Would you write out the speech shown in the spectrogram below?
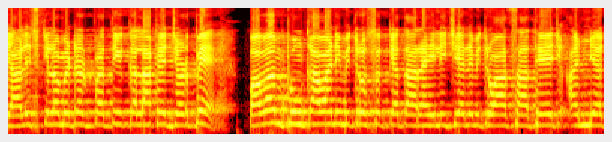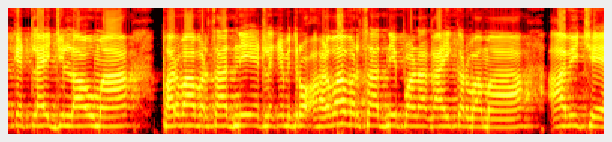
ચાલીસ કિલોમીટર પ્રતિ કલાકે ઝડપે પવન ફૂંકાવાની મિત્રો શક્યતા રહેલી છે અને મિત્રો આ સાથે જ અન્ય કેટલાય જિલ્લાઓમાં ફરવા વરસાદની એટલે કે મિત્રો હળવા વરસાદની પણ આગાહી કરવામાં આવી છે.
